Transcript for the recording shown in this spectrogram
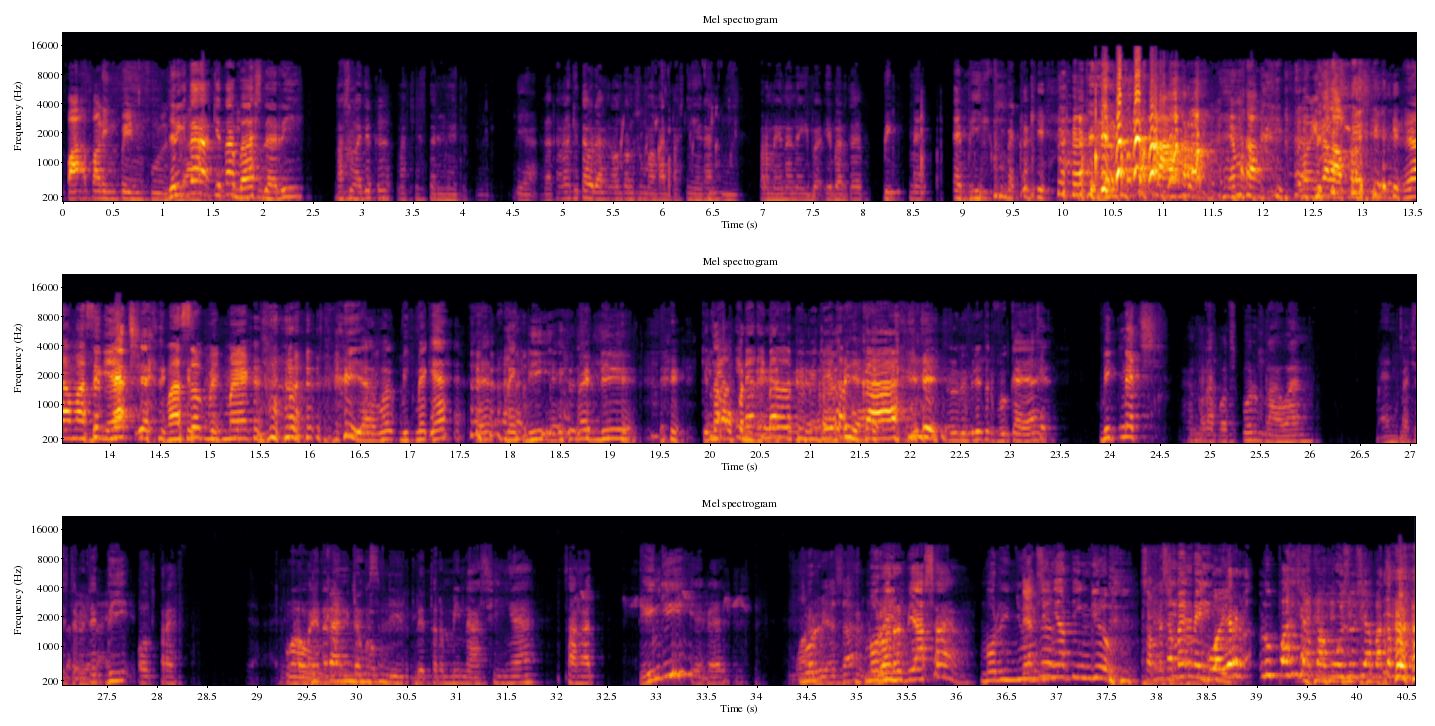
Pak paling painful. Jadi kita kita bahas dari langsung aja ke Manchester United. Ya, karena kita udah nonton semua kan pastinya kan permainan yang ibar- ibaratnya Big Mac, eh Big Mac lagi. emang emang kita lapar sih. Ya masuk Big ya. match ya. Masuk Big Mac. Iya, Big Mac ya, ya McD ya. McD. Kita Email- open email- email BBD terbuka. Email BBD terbuka ya. Big match antara Hotspur melawan Manchester United di Old Trafford. Wow, Permainan yang cukup sendiri. determinasinya sangat tinggi ya kan. Luar biasa. Luar biasa. Mourinho Tensinya tinggi loh. Sampai-sampai Maguire lupa siapa musuh siapa teman.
